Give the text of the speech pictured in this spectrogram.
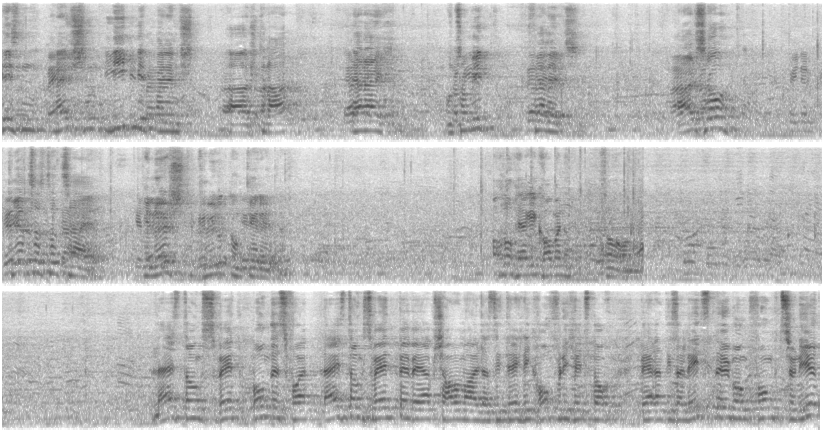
diesen Menschen nie mit meinem äh, Strahl erreichen und somit verletzen. Also in kürzester Zeit gelöscht, gekühlt und gerettet. Auch noch hergekommen. So. Leistungswett Leistungswettbewerb. Schauen wir mal, dass die Technik hoffentlich jetzt noch während dieser letzten Übung funktioniert.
